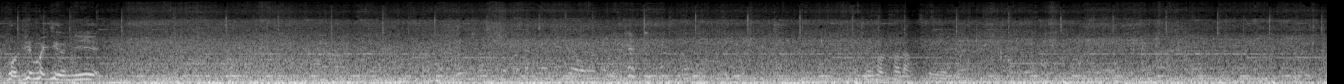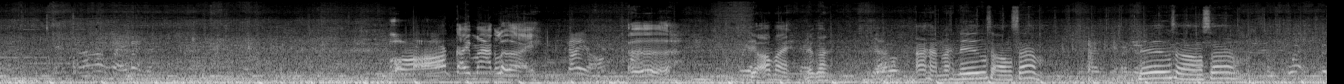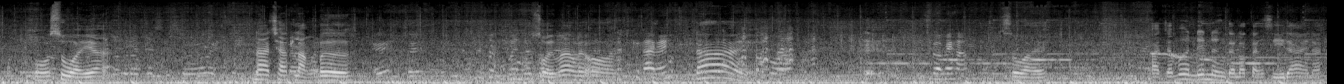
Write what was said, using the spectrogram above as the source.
ตุผลที่มายืนนี่เป็นคนฝรั่งเศสนะอ๋อไกลมากเลย ใกล้เหรอ เออ เดี๋ยวเอาใหม่เดี๋ยวก่อนอาหารมาหนึ่งสองสามหนึ่งสองสามโอ้สวยอะ หน้าชัดหลังเบอร์ สวยมากเลยออน ได้ไหมได้เชื่อไหมคะ สวย อาจจะมืดนิดนึงแต่เราแต่งสีได้นะ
